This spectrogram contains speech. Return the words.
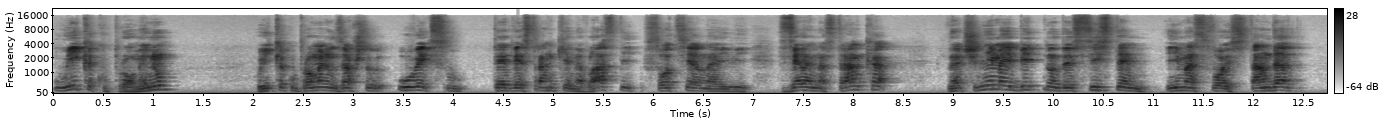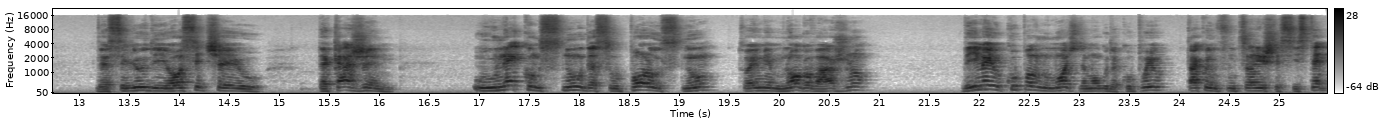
u ikakvu promenu, u ikakvu promenu, zašto uvek su te dve stranke na vlasti, socijalna ili zelena stranka, znači njima je bitno da sistem ima svoj standard, da se ljudi osjećaju, da kažem, u nekom snu, da su u polu snu, to im je mnogo važno, da imaju kupovnu moć da mogu da kupuju, tako im funkcioniše sistem,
